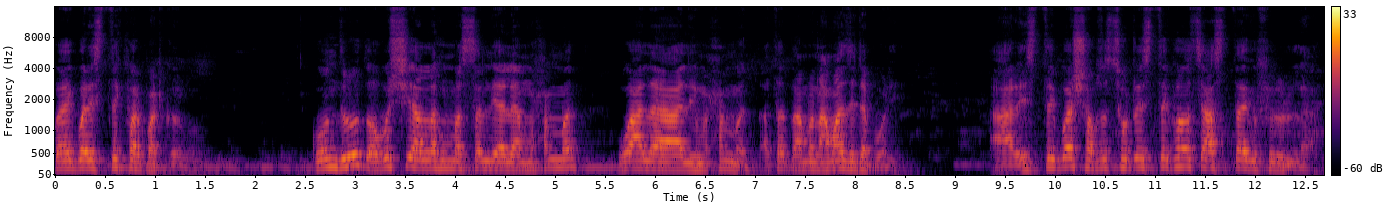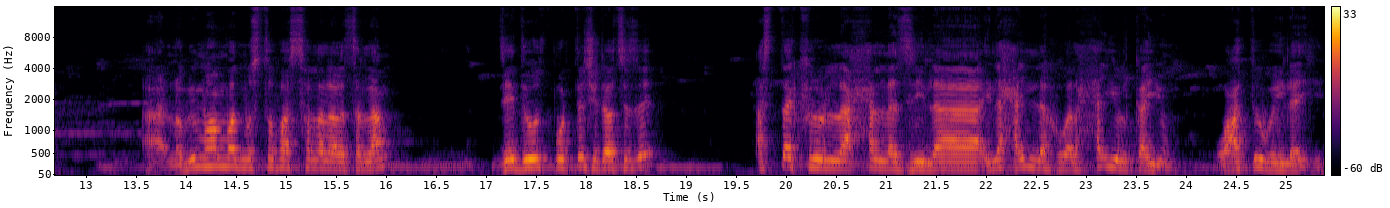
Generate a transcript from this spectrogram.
কয়েকবার ইস্তেকফার পাঠ করব। কোন দুরুদ? অবশ্যই আল্লাহ সাল্লি আলা মুহাম্মদ ও আলা আলী মুহাম্মদ, অর্থাৎ আমরা নামাজ যেটা পড়ি। আর ইস্তেকবার সবচেয়ে ছোট ইস্তেকবার হচ্ছে আস্তাগ ফিরুল্লাহ আর নবী মোহাম্মদ মুস্তফা সাল্লা সাল্লাম যে দুধ পড়তে সেটা হচ্ছে যে আস্তাক ফিরুল্লাহ হাল্লাজি লা ইলাহা ইল্লাহু আল হাইয়ুল কাইয়ুম ওয়া আতুবু ইলাইহি।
